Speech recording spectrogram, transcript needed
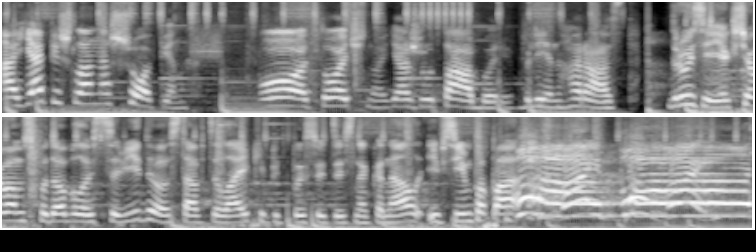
А я пішла на шопінг. О, точно, я ж у таборі. Блін, гаразд. Друзі, якщо вам сподобалось це відео, ставте лайки, підписуйтесь на канал і всім па-па! Бувай!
